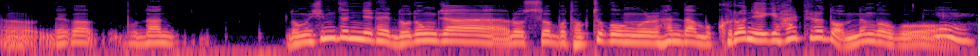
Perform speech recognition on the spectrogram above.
어, 내가 뭐 난 너무 힘든 일에 노동자로서 뭐 덕트공을 한다 뭐 그런 얘기 할 필요도 없는 거고. 예.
